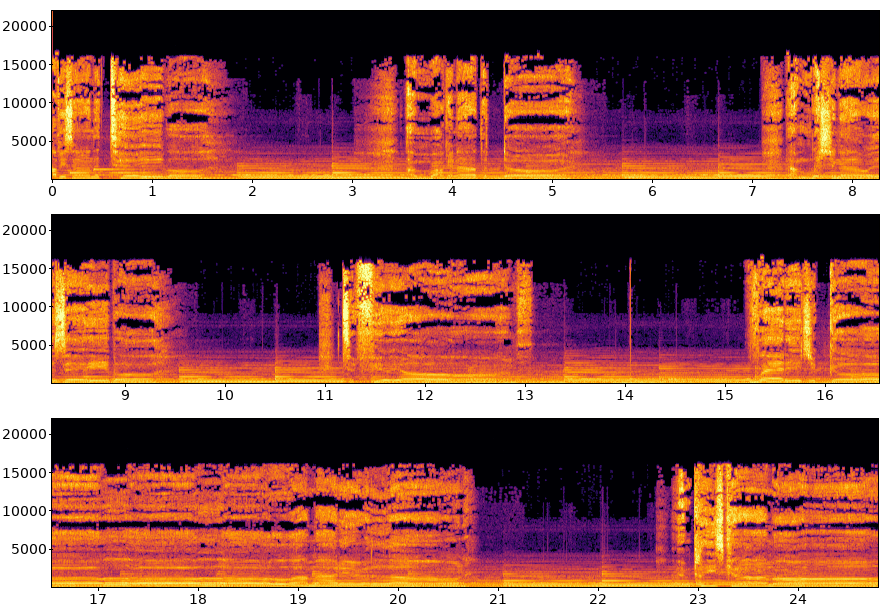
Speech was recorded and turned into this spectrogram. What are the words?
Coffee's on the table I'm walking out the door. I'm wishing I was able to feel your warmth. Where did you go? I'm out here alone. And please come on,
